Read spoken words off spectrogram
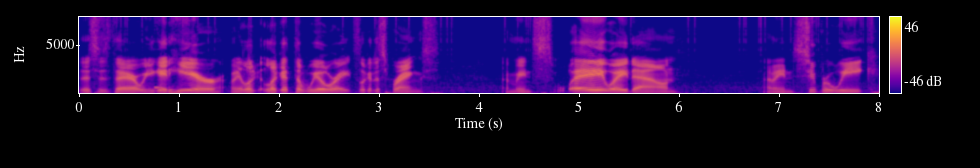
This is there. When you get here, I mean, look look at the wheel rates. Look at the springs. I mean, it's way way down. I mean, super weak.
